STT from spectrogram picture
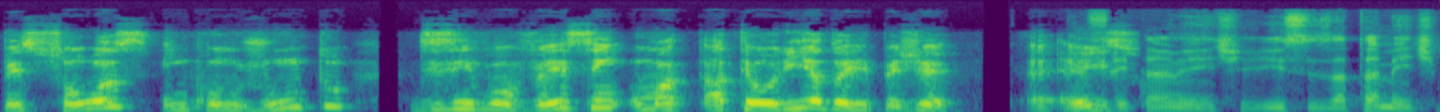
pessoas em conjunto desenvolvessem uma, a teoria do RPG. É, é isso? Exatamente, isso, exatamente.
